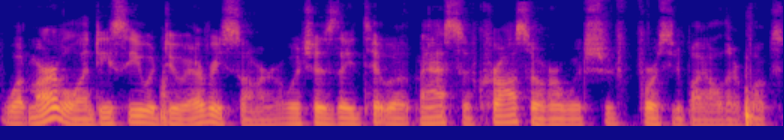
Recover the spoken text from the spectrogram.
what Marvel and DC would do every summer, which is they do a massive crossover, which should force you to buy all their books.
